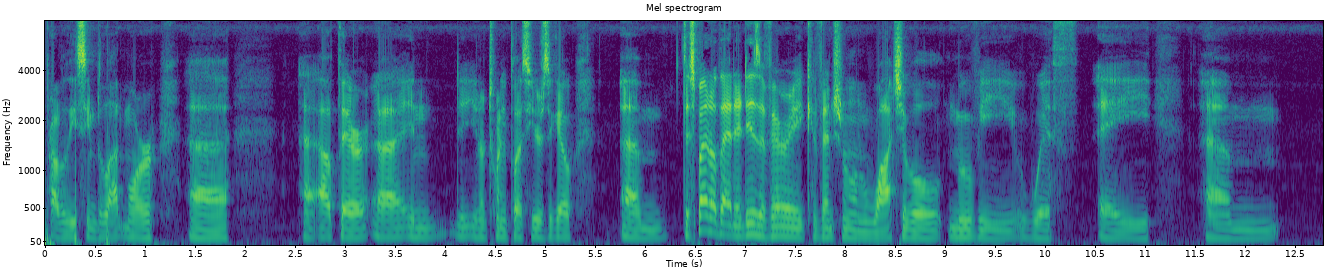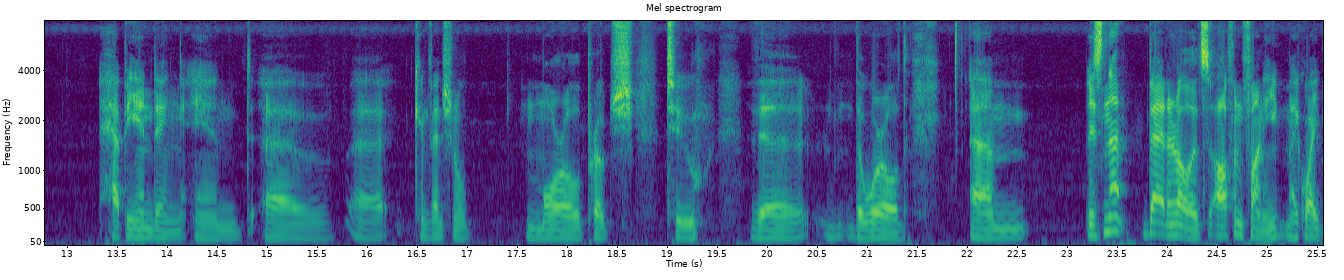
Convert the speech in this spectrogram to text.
probably seemed a lot more uh, uh, out there uh, in you know 20 plus years ago. Um, despite all that, it is a very conventional and watchable movie with a um, happy ending and uh, conventional moral approach to the the world. Um, it's not bad at all. It's often funny. Mike White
